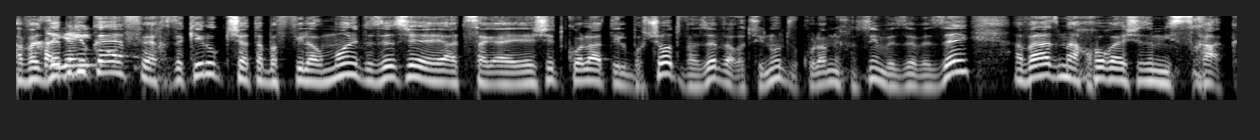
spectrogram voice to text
אבל זה בדיוק ההפך, זה כאילו כשאתה בפילהרמונית, אז יש, הצג- יש את כל התלבושות והזה והרצינות וכולם נכנסים וזה וזה, אבל אז מאחורה יש איזה משחק.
